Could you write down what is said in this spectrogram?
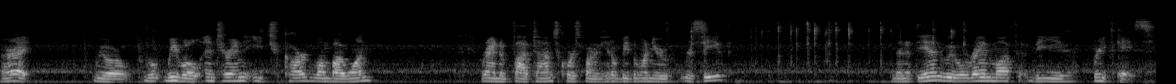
All right, we will we will enter in each card one by one, random five times. Corresponding hit will be the one you receive. And then at the end, we will random off the briefcase.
